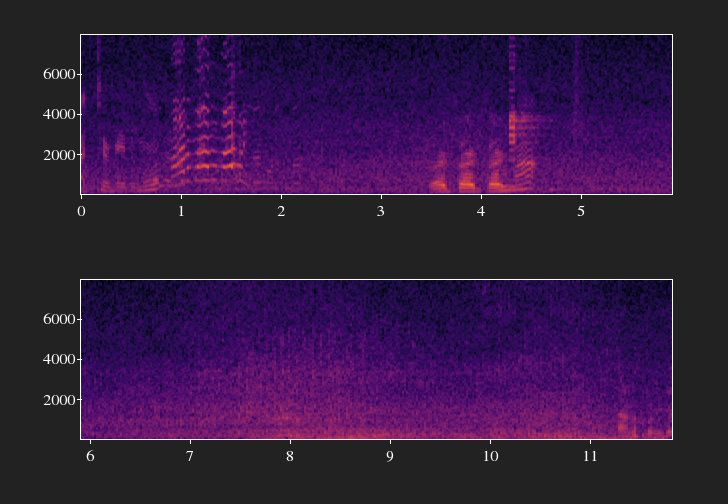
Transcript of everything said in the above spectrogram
അച്ഛൻ വരുന്നു. തണുപ്പുണ്ട്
